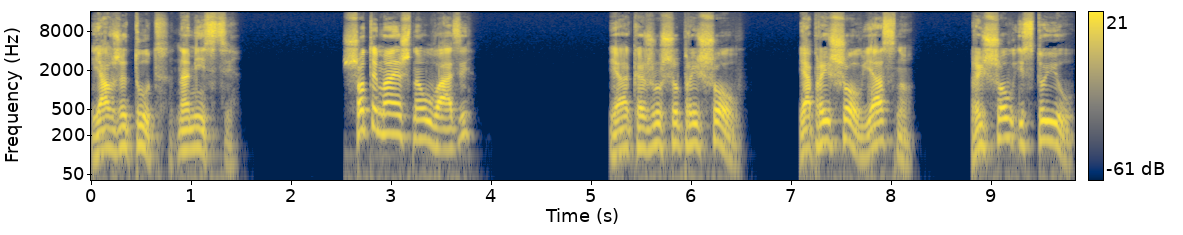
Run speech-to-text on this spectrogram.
Я вже тут, на місці. Що ти маєш на увазі? Я кажу, що прийшов. Я прийшов, ясно? Прийшов і стою.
